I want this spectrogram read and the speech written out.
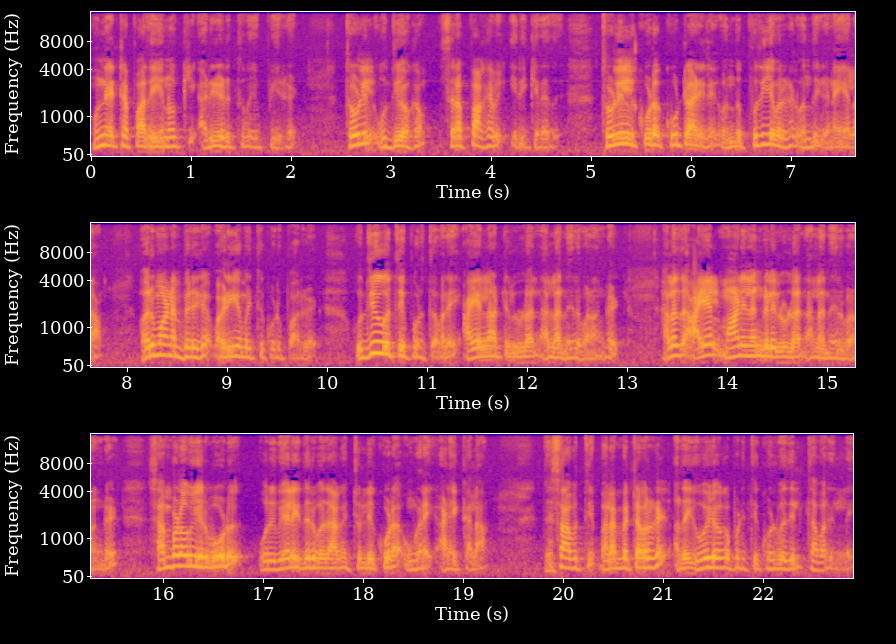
முன்னேற்ற பாதையை நோக்கி அடியெடுத்து வைப்பீர்கள். தொழில் உத்தியோகம் சிறப்பாகவே இருக்கிறது. தொழிலில் கூட கூட்டாளிகள் வந்து புதியவர்கள் வந்து இணையலாம். வருமானம் பெருக வழியமைத்து கொடுப்பார்கள். உத்தியோகத்தை பொறுத்தவரை அயல்நாட்டில் உள்ள நல்ல நிறுவனங்கள் அல்லது அயல் மாநிலங்களில் உள்ள நல்ல நிறுவனங்கள் சம்பள உயர்வோடு ஒரு வேலை தருவதாக சொல்லிக்கூட உங்களை அழைக்கலாம். திசாபத்தி பலம் பெற்றவர்கள் அதை உபயோகப்படுத்திக் கொள்வதில் தவறில்லை.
